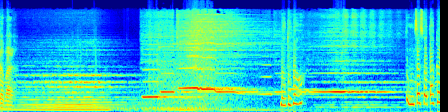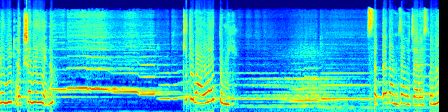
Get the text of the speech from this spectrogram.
झालं बाळा. मधुभाऊ तुमचं स्वतःकडे नीट लक्ष नाहीये ना? किती वाळलायत तुम्ही. सतत आमचा विचार असतो ना?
